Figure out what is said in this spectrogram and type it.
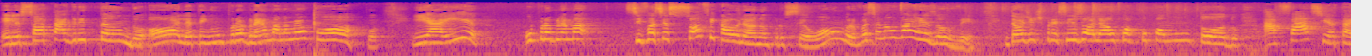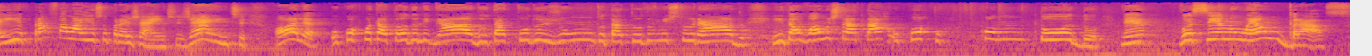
Ele só tá gritando: olha, tem um problema no meu corpo. E aí, o problema se você só ficar olhando para o seu ombro, você não vai resolver. Então a gente precisa olhar o corpo como um todo. A fáscia tá aí para falar isso pra gente. Gente, olha, o corpo tá todo ligado, tá tudo junto, tá tudo misturado. Então vamos tratar o corpo como um todo, né? Você não é um braço.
